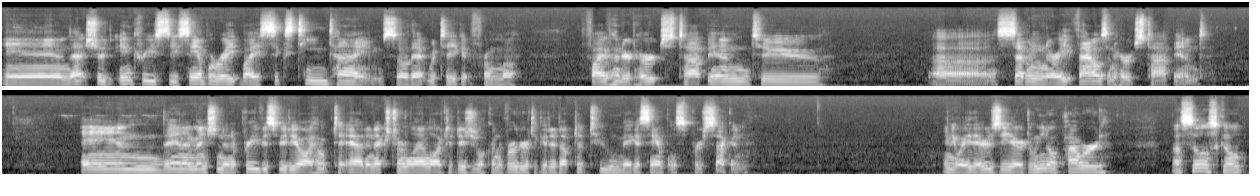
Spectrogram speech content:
and that should increase the sample rate by 16 times. So that would take it from uh, 500 hertz top end to uh, 7 or 8,000 hertz top end. And then I mentioned in a previous video I hope to add an external analog to digital converter to get it up to 2 megasamples per second. Anyway, there's the Arduino powered oscilloscope.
